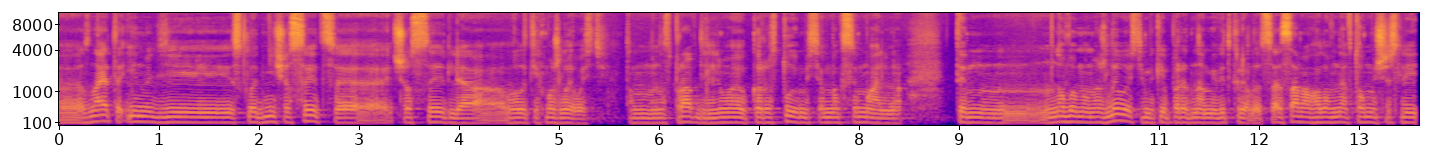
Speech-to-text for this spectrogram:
Е, Знаєте, іноді складні часи це часи для великих можливостей. Тому насправді ми користуємося максимально тим новими можливостями, які перед нами відкрили. Це саме головне, в тому числі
